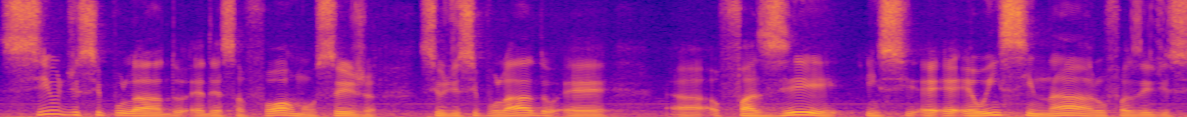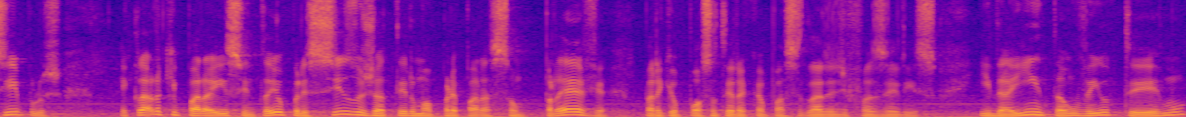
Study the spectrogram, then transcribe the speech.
Se o discipulado é dessa forma, ou seja, se o discipulado é uh, fazer, é, é, é o ensinar ou fazer discípulos, é claro que para isso, então, eu preciso já ter uma preparação prévia para que eu possa ter a capacidade de fazer isso. E daí, então, vem o termo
